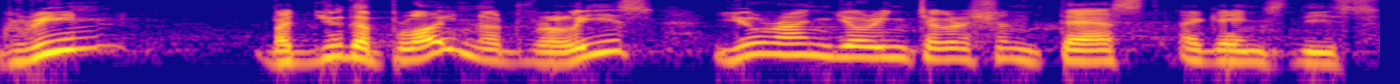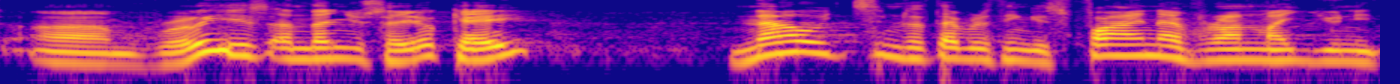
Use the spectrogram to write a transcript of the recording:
green, but you deploy, not release. You run your integration test against this um, release, and then you say, OK, now it seems that everything is fine. I've run my unit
